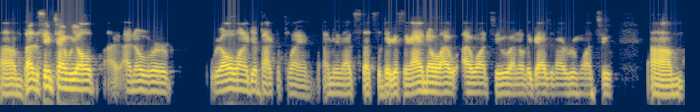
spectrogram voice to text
um, but at the same time, we all, I, I know we're, we all want to get back to playing. I mean, that's, that's the biggest thing. I know I, I want to, I know the guys in our room want to, um,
